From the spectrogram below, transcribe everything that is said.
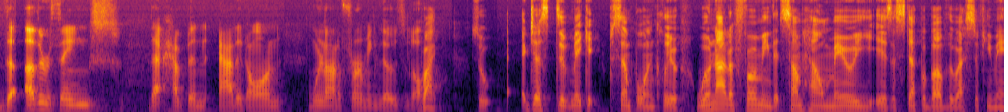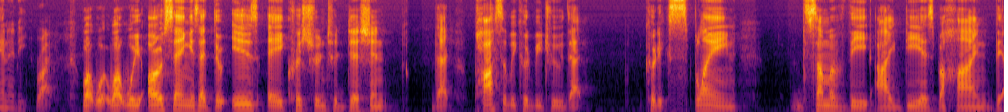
The other things that have been added on, we're not affirming those at all. Right. So just to make it simple and clear, we're not affirming that somehow Mary is a step above the rest of humanity. Right. What what we are saying is that there is a Christian tradition that possibly could be true that could explain some of the ideas behind the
